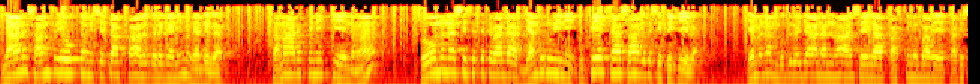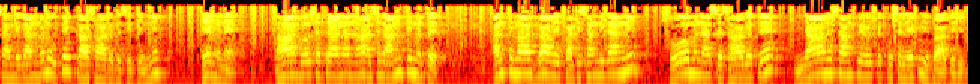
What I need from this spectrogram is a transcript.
ඥාන සංප්‍රයුක්තම සිතක් පහළ කර ගැනීම වැදගත්. සමහර කෙනෙක් කියනවා සෝමනස්ස සිතට වඩා ගැඹුරුයිනි උපේක්ෂා සහගත සිත කියලා. එමනම් බුදුරජාණන් වහන්සේලා පස්චිම භවයේ ප්‍රතිසන්ද ගන්න ඕනේ උපේක්ඛා සාගත සිතින්නේ. එහෙම නැහැ. මහා බෝසතාණන් වහන්සේලා අන්තිමට අන්තිමාභාවයේ ප්‍රතිසන්දි ගන්නේ සෝමනස්ස සාගත ඥාන සංප්‍රයුක්ත කුසලයක විපාකෙකින්.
